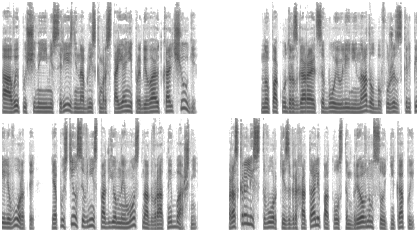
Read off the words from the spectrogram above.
а выпущенные ими срезни на близком расстоянии пробивают кольчуги. Но покуда разгорается бой у линии надолбов, уже заскрипели вороты, и опустился вниз подъемный мост над вратной башней. Раскрылись створки и загрохотали по толстым бревнам сотни копыт.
